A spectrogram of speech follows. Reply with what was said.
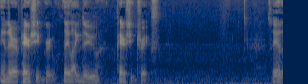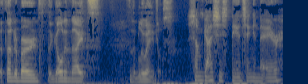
and they're a parachute group. They like do parachute tricks. So you have the Thunderbirds, the Golden Knights, and the Blue Angels. Some guys just dancing in the air.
